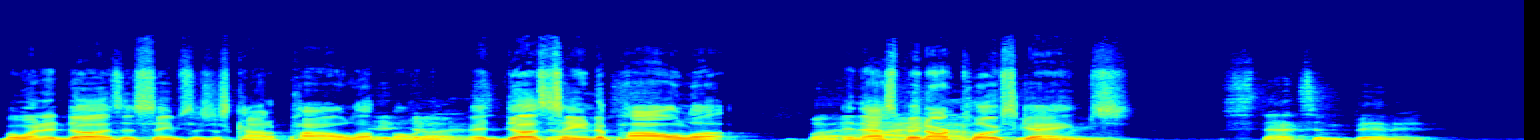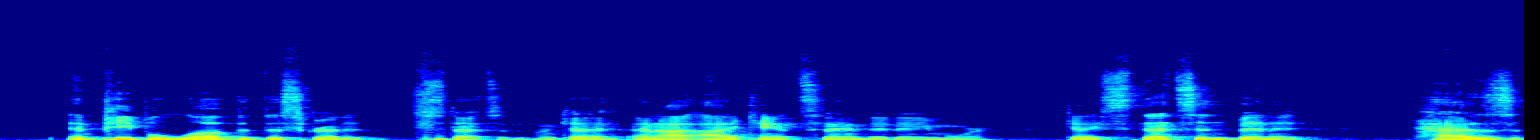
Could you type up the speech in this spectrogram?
but when it does, it seems to just kind of pile up It on does. it. It It does seem to pile up, But and that's I been our close games. Stetson Bennett, and people love to discredit Stetson, okay? And I, I can't stand it anymore. Okay, Stetson Bennett has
